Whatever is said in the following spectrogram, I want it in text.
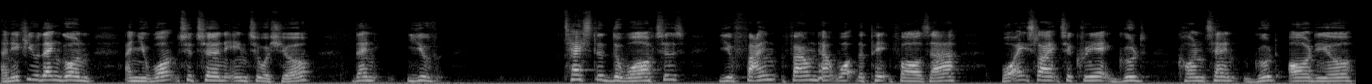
And if you then go on and you want to turn it into a show, then you've tested the waters, you've find, found out what the pitfalls are, what it's like to create good content, good audio,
